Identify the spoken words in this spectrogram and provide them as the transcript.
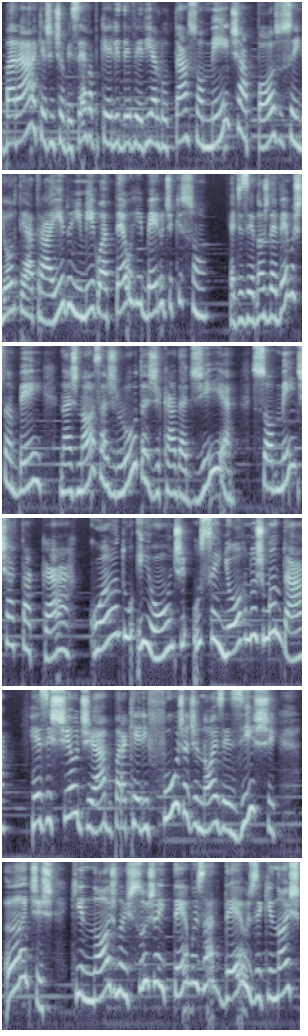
Baraque a gente observa porque ele deveria lutar somente após o Senhor ter atraído o inimigo até o ribeiro de Quisson. Quer dizer, nós devemos também, nas nossas lutas de cada dia, somente atacar quando e onde o Senhor nos mandar. Resistir ao diabo para que ele fuja de nós existe antes que nós nos sujeitemos a Deus e que nós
